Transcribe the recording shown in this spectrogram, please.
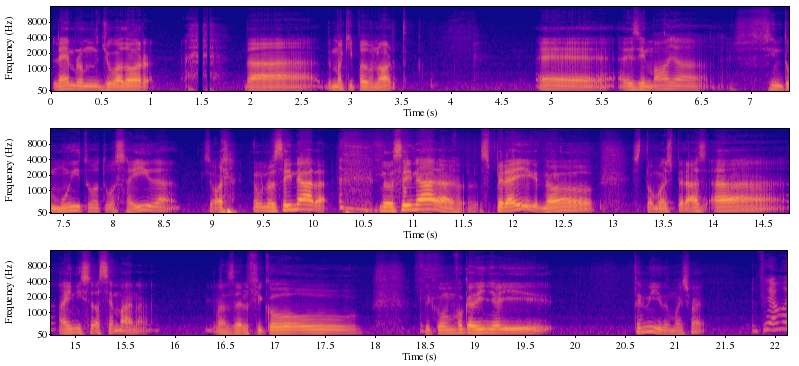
Lembro-me de jogador da, de uma equipa do Norte eh, a dizer-me: Olha, sinto muito a tua saída. Olha, eu não sei nada, não sei nada. Espera aí, não, estou a esperar a, a início da semana. Mas ele ficou, ficou um bocadinho aí temido, mas bem. É uma,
